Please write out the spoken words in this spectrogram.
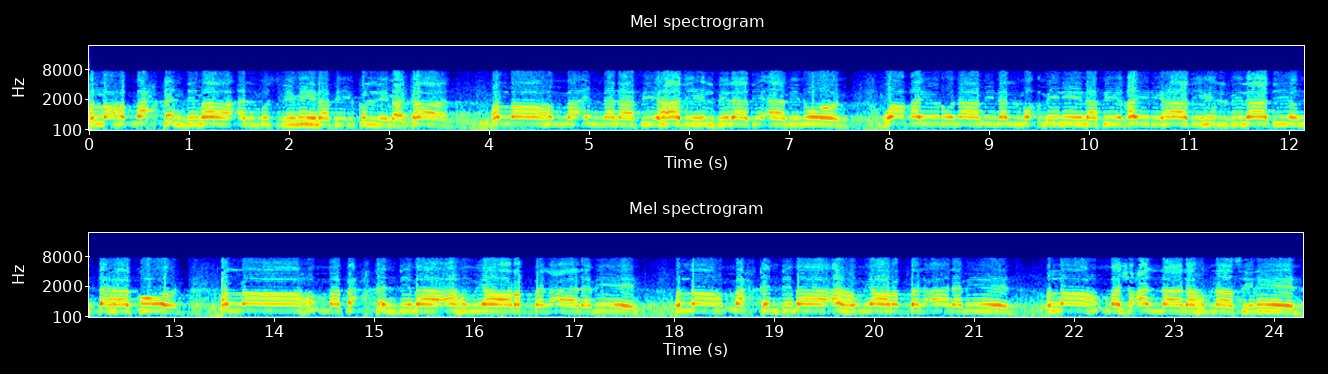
اللهم احقن دماء المسلمين في كل مكان. اللهم إننا في هذه البلاد آمنون وغيرنا من المؤمنين في غير هذه البلاد ينتهكون. اللهم فاحقن دماءهم يا رب العالمين. اللهم احقن دماءهم يا رب العالمين. اللهم اجعلنا لهم ناصرين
